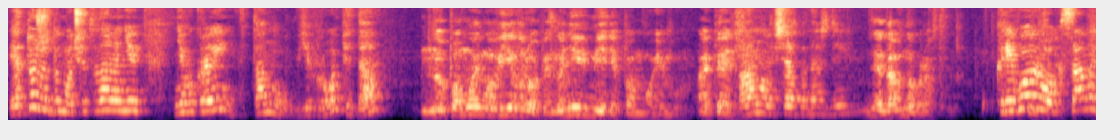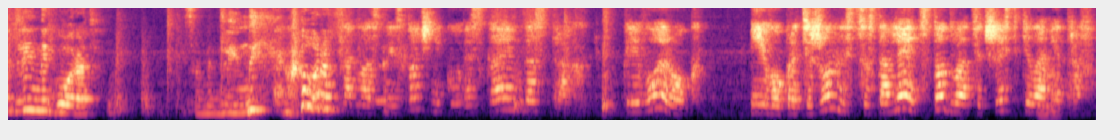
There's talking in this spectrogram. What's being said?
Я тоже думаю, что-то, наверное, не, не в Украине, да ну, в Европе, да? Ну, по-моему, в Европе, но не в мире, по-моему. Опять же. А ну, сейчас, подожди. Я давно просто. Кривой Рог, самый длинный город. Самый длинный город. Согласно источнику СК «Индострах», Кривой Рог. Его протяженность составляет 126 километров.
